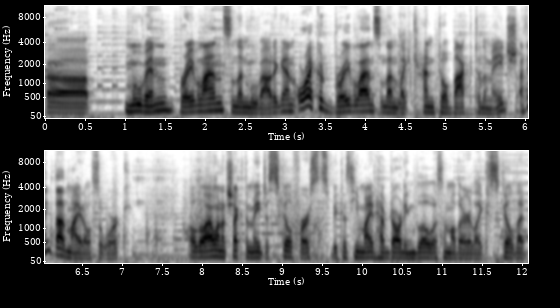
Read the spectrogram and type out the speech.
uh, move in, Brave Lance, and then move out again. Or I could Brave Lance and then, like, Canto back to the mage. I think that might also work. Although I want to check the mage's skill first, because he might have Darting Blow or some other, like, skill that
